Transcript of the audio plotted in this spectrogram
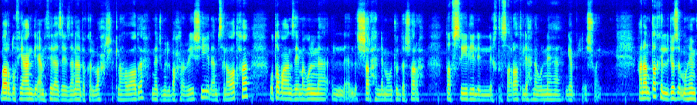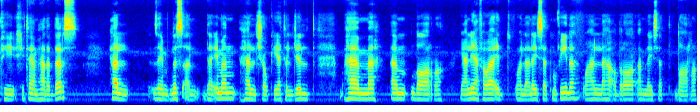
برضو في عندي أمثلة زي زنابق البحر شكلها واضح. نجم البحر الريشي الأمثلة واضحة. وطبعا زي ما قلنا ال- الشرح اللي موجود ده شرح تفصيلي للاختصارات اللي إحنا قلناها قبل شوي. هننتقل لجزء مهم في ختام هذا الدرس. هل زي ما بنسأل دائما هل شوكيات الجلد هامة أم ضارة؟ يعني لها فوائد ولا ليست مفيدة؟ وهل لها أضرار أم ليست ضارة؟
